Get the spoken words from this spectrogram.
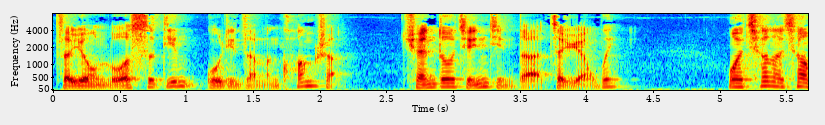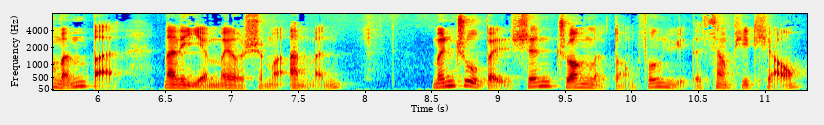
则用螺丝钉固定在门框上，全都紧紧的在原位。我敲了敲门板，那里也没有什么暗门。门柱本身装了挡风雨的橡皮条，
